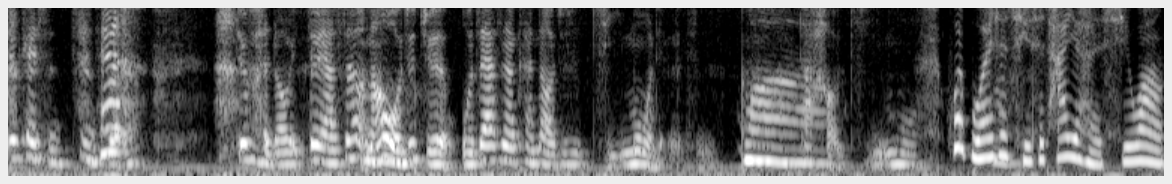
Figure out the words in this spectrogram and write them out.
又开始自责，就很容易对啊。所以，然后我就觉得我在他身上看到就是寂寞两个字，哇，他好寂寞。会不会是其实他也很希望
